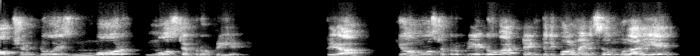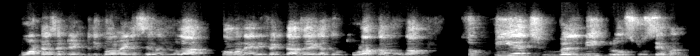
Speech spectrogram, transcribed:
option two is more most appropriate clear क्यों मोस्ट अप्रोप्रिएट होगा? 10 to the power minus seven molar ये। वाटर से 10 to the minus seven molar common ion effect आ जाएगा तो थोड़ा कम होगा। So pH will be close to seven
